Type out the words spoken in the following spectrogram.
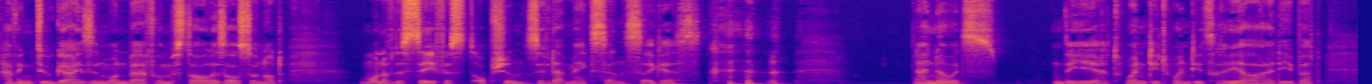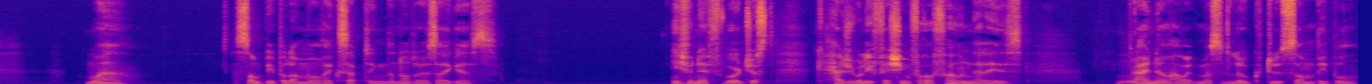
Having two guys in one bathroom stall is also not one of the safest options, if that makes sense, I guess. I know it's the year 2023 already, but. Well. Some people are more accepting than others, I guess. Even if we're just casually fishing for a phone, that is. I know how it must look to some people.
